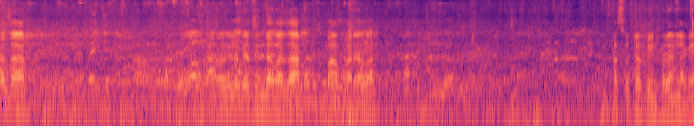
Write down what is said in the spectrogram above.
বাজার। আর ওই লোকের জিন্দা বাজার। বাবারে বাবা। পাসপোর্টটা প্রিন্ট করেন লাগে।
